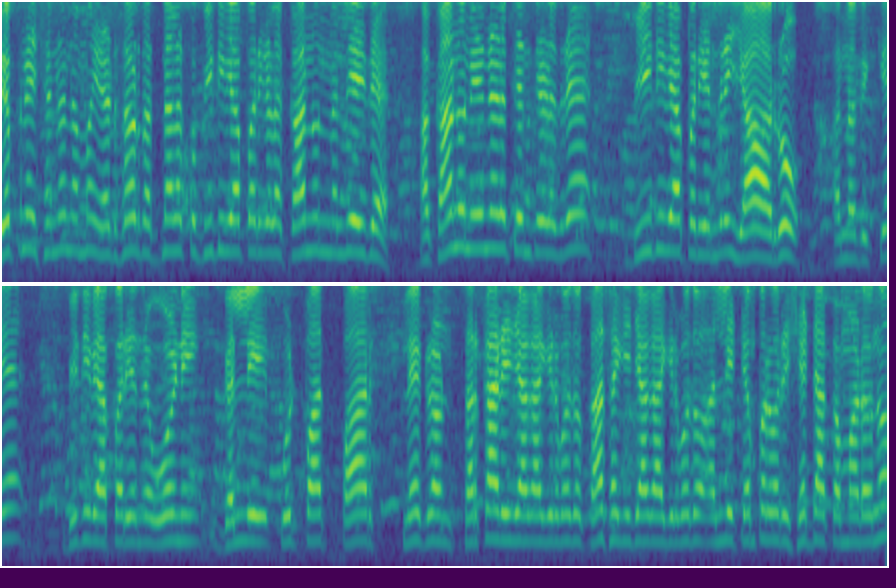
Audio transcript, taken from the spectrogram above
ಡೆಫಿನೇಷನ್ನು ನಮ್ಮ ಎರಡು ಸಾವಿರದ ಹದಿನಾಲ್ಕು ಬೀದಿ ವ್ಯಾಪಾರಿಗಳ ಕಾನೂನಿನಲ್ಲೇ ಇದೆ. ಆ ಕಾನೂನು ಏನು ಹೇಳುತ್ತೆ ಅಂತ ಹೇಳಿದ್ರೆ ಬೀದಿ ವ್ಯಾಪಾರಿ ಅಂದರೆ ಯಾರು ಅನ್ನೋದಕ್ಕೆ ಬೀದಿ ವ್ಯಾಪಾರಿ ಅಂದರೆ ಓಣಿ, ಗಲ್ಲಿ, ಫುಟ್ಪಾತ್, ಪಾರ್ಕ್, ಪ್ಲೇಗ್ರೌಂಡ್, ಸರ್ಕಾರಿ ಜಾಗ ಆಗಿರ್ಬೋದು, ಖಾಸಗಿ ಜಾಗ ಆಗಿರ್ಬೋದು, ಅಲ್ಲಿ ಟೆಂಪರವರಿ ಶೆಡ್ ಹಾಕೊಂಡ್ ಮಾಡೋನು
